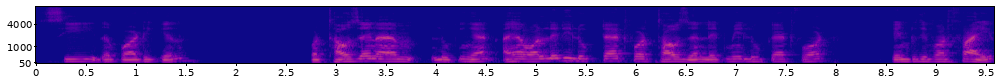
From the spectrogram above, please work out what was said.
see the particle. For 1000 i am looking at i have already looked at for 1000 let me look at for 10 to the power 5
